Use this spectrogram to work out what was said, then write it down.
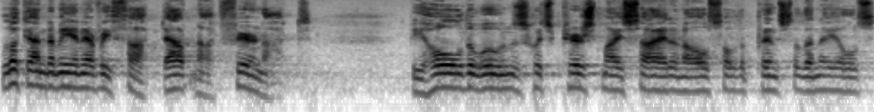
Look unto me in every thought, doubt not, fear not. Behold the wounds which pierced my side, and also the prints of the nails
